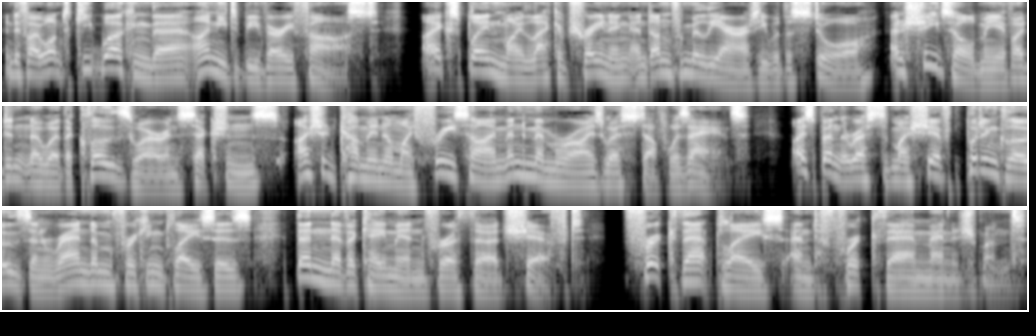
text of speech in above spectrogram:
and if I want to keep working there, I need to be very fast. I explained my lack of training and unfamiliarity with the store, and she told me if I didn't know where the clothes were in sections, I should come in on my free time and memorize where stuff was at. I spent the rest of my shift putting clothes in random freaking places, then never came in for a third shift. Frick that place and frick their management.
